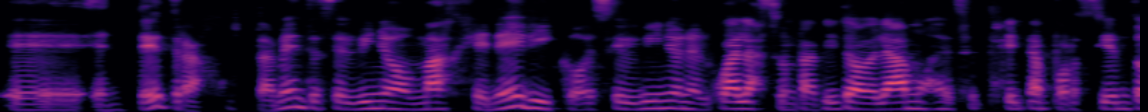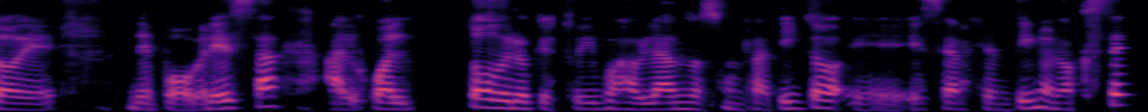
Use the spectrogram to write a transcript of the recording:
eh, en tetra, justamente, es el vino más genérico, es el vino en el cual hace un ratito hablábamos de ese 30% de, de pobreza, al cual todo lo que estuvimos hablando hace un ratito, eh, ese argentino no accede.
